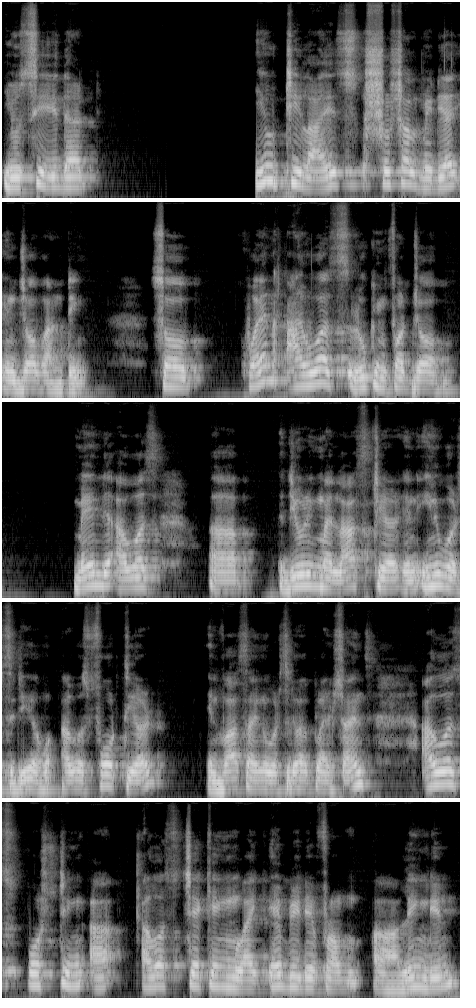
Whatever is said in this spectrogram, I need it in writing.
you see that utilize social media in job hunting. So when i was looking for job mainly i was uh, during my last year in university i was fourth year in vasa university of applied science i was posting uh, i was checking like every day from uh, linkedin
